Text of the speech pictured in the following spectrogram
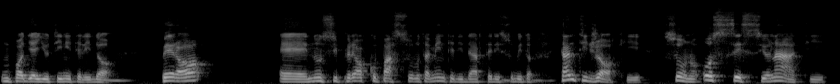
Un po' di aiutini te li do, però eh, non si preoccupa assolutamente di darteli subito. Tanti giochi sono ossessionati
